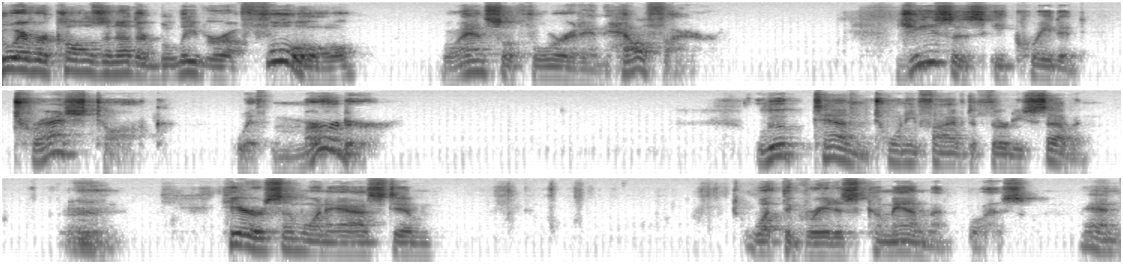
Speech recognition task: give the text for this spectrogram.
Whoever calls another believer a fool will answer for it in hellfire. Jesus equated trash talk with murder. Luke 10, 25 to 37. Here someone asked him what the greatest commandment was. And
